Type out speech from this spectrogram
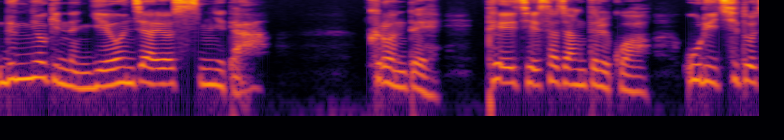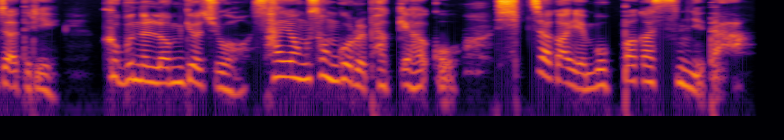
능력 있는 예언자였습니다. 그런데 대제사장들과 우리 지도자들이 그분을 넘겨주어 사형 선고를 받게 하고 십자가에 못 박았습니다.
